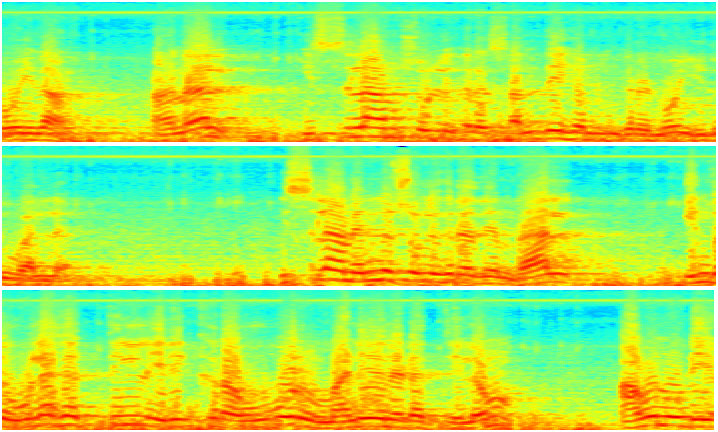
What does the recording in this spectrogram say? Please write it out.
நோய்தான். ஆனால் இஸ்லாம் சொல்லுகிற சந்தேகம் என்கிற நோய் இதுவல்ல. இஸ்லாம் என்ன சொல்லுகிறது என்றால் இந்த உலகத்தில் இருக்கிற ஒவ்வொரு மனிதனிடத்திலும் அவனுடைய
